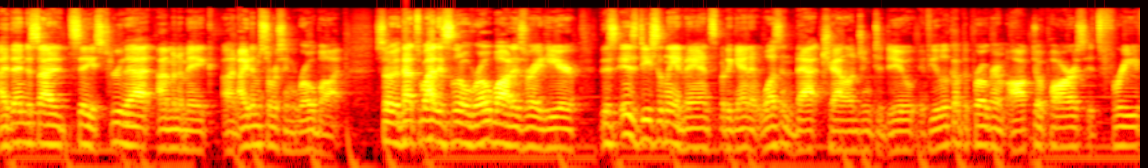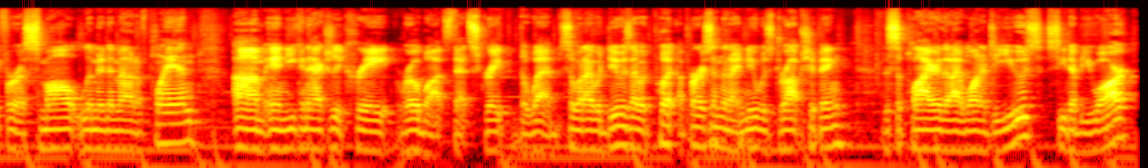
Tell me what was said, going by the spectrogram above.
I then decided to say, screw that, I'm gonna make an item sourcing robot. So that's why this little robot is right here. This is decently advanced, but again, it wasn't that challenging to do. If you look up the program Octoparse, it's free for a small limited amount of plan, um, and you can actually create robots that scrape the web. So what I would do is I would put a person that I knew was drop shipping, the supplier that I wanted to use, CWR,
